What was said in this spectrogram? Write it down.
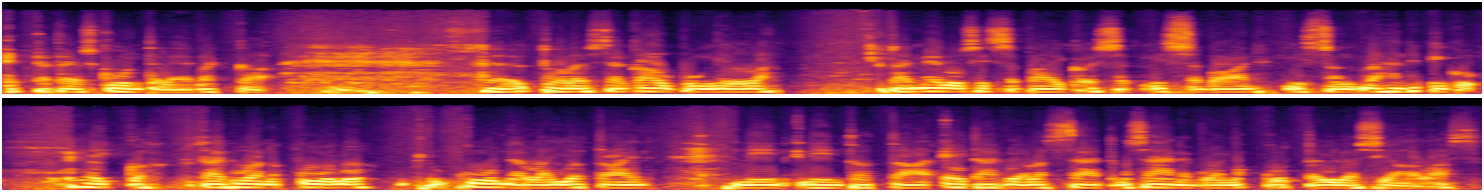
että tätä jos kuuntelee vaikka tuolla jossain kaupungilla tai melusissa paikoissa, missä vaan, missä on vähän niin kuin heikko tai huono kuulu, kuunnella jotain, niin, niin tota, ei tarvitse olla säätämässä äänenvoimakkuutta ylös ja alas,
